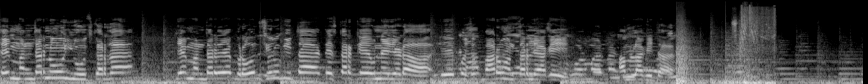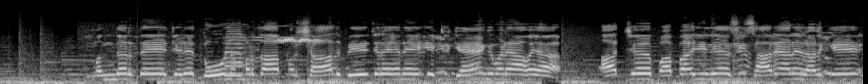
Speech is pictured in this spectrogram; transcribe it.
ਤੇ ਮੰਦਿਰ ਨੂੰ ਯੂਜ਼ ਕਰਦਾ ਹੈ। ਜੇ ਦੇ ਵਿਰੋਧ ਸ਼ੁਰੂ ਕੀਤਾ, ਤੇ ਇਸ ਕਰਕੇ ਉਹਨੇ ਜਿਹੜਾ ਇਹ ਕੁਝ ਬਾਹਰੋਂ ਅੰਤਰ ਲਿਆ ਕੇ ਹਮਲਾ ਕੀਤਾ। ਹੈ ਤੇ ਜਿਹੜੇ 2 ਨੰਬਰ ਦਾ ਪ੍ਰਸ਼ਾਦ ਵੇਚ ਰਹੇ ਨੇ, ਇੱਕ ਗੈਂਗ ਬਣਿਆ ਹੋਇਆ। ਅੱਜ ਬਾਬਾ ਜੀ ਨੇ, ਅਸੀਂ ਸਾਰਿਆਂ ਨੇ ਰਲ ਕੇ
